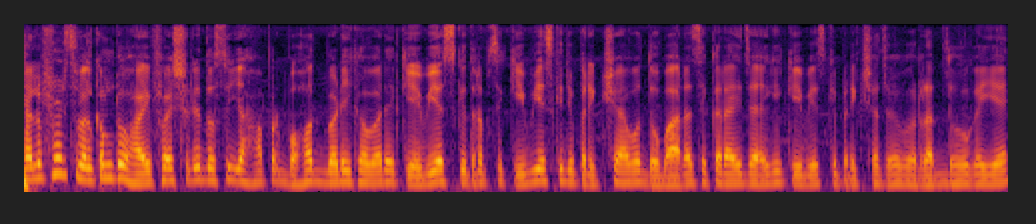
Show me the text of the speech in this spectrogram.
Hello friends welcome to hi fi study दोस्तों, यहाँ पर बहुत बड़ी खबर है। केवीएस की तरफ़ से केवीएस की जो परीक्षा है, वो दोबारा से कराई जाएगी। केवीएस की परीक्षा जो है, वो रद्द हो गई है।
